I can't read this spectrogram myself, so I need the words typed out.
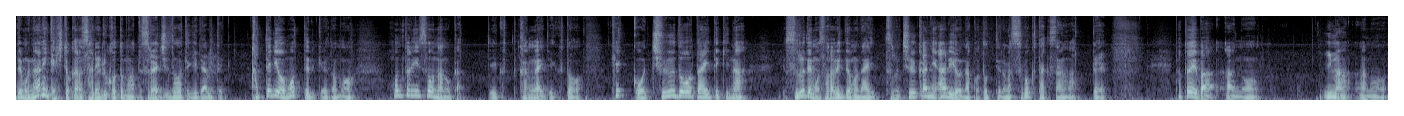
でも何か人からされることもあってそれは受動的であるって勝手に思ってるけれども本当にそうなのかっていく考えていくと結構中道体的なするでもさらりでもないその中間にあるようなことっていうのがすごくたくさんあって例えばあの今あの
